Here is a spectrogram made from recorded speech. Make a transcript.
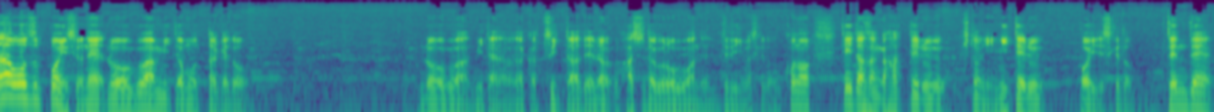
ター・ウォーズっぽいんですよね、ローグワン見て思ったけど、ローグワンみたいなの、なんかツイッターで、ロハッシュタグローグワンで出てきますけど、このテイタンさんが貼ってる人に似てるっぽいですけど、全然、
